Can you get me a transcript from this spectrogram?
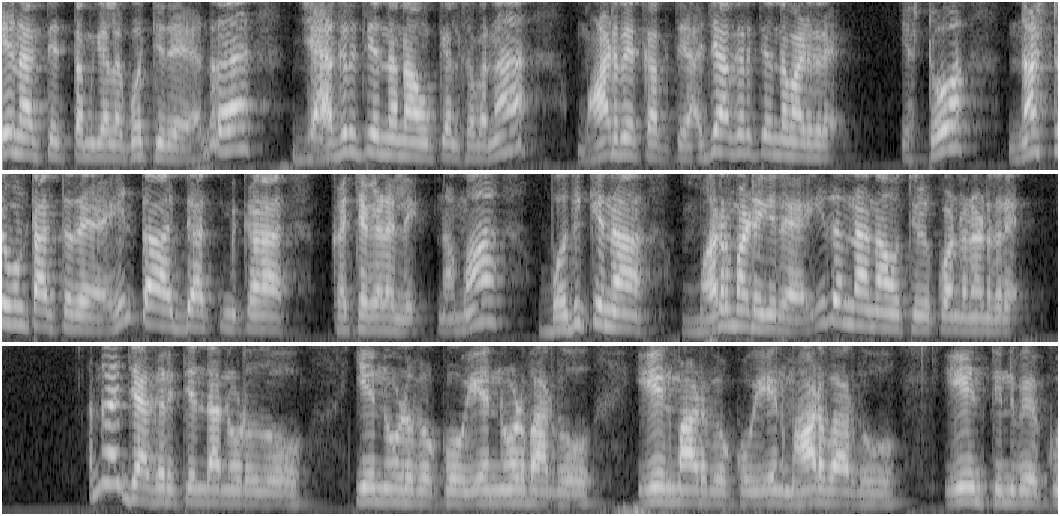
ಏನಾಗ್ತೈತೆ ತಮಗೆಲ್ಲ ಗೊತ್ತಿದೆ? ಅಂದರೆ ಜಾಗೃತಿಯಿಂದ ನಾವು ಕೆಲಸವನ್ನು ಮಾಡಬೇಕಾಗ್ತದೆ ಅಜಾಗೃತಿಯಿಂದ ಮಾಡಿದರೆ ಎಷ್ಟು ನಷ್ಟ ಉಂಟಾಗ್ತದೆ ಇಂಥ ಆಧ್ಯಾತ್ಮಿಕ ಕಥೆಗಳಲ್ಲಿ. ನಮ್ಮ ಬದುಕಿನ ಮರಮಡಗಿದೆ. ಇದನ್ನು ನಾವು ತಿಳ್ಕೊಂಡು ನಡೆದರೆ ಅಂದರೆ ಜಾಗೃತಿಯಿಂದ ನೋಡೋದು, ಏನು ನೋಡಬೇಕು, ಏನು ನೋಡಬಾರ್ದು, ಏನು ಮಾಡಬೇಕು, ಏನು ಮಾಡಬಾರ್ದು, ಏನು ತಿನ್ನಬೇಕು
